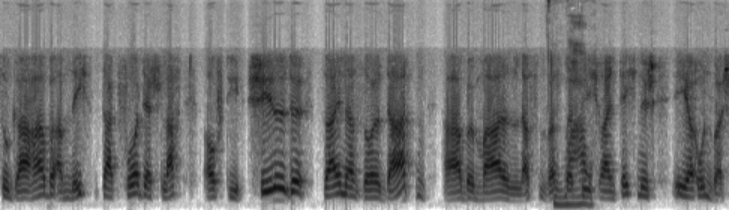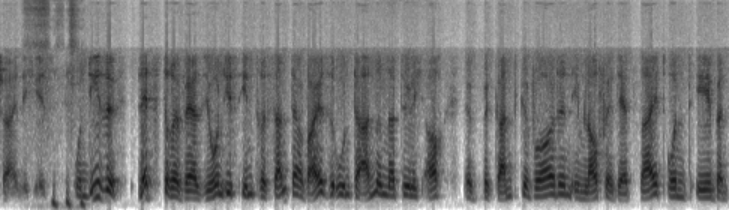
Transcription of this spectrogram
sogar habe am nächsten Tag vor der Schlacht auf die Schilde seiner Soldaten habe malen lassen, was wow. natürlich rein technisch eher unwahrscheinlich ist. Und diese letztere Version ist interessanterweise unter anderem natürlich auch bekannt geworden im Laufe der Zeit und eben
